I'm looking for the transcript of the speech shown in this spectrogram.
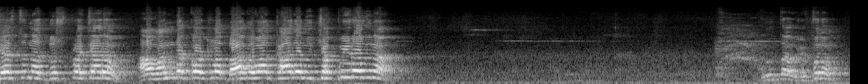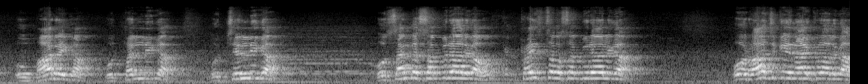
చేస్తున్న దుష్ప్రచారం ఆ వంద కోట్ల భాగమా కాదా నువ్వు చెప్పు ఈ రోజున. అంత విఫలం ఓ భార్యగా ఓ తల్లిగా ఓ చెల్లిగా ఓ సంఘ సభ్యురాలుగా ఒక క్రైస్తవ సభ్యురాలుగా ఓ రాజకీయ నాయకురాలుగా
